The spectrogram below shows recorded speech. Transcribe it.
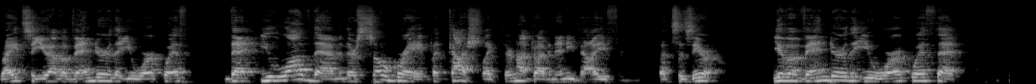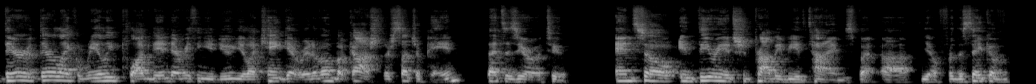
right? So you have a vendor that you work with that you love them and they're so great, but gosh, like they're not driving any value for you. That's a zero you have a vendor that you work with that they're they're like really plugged into everything you do. You like can't get rid of them, but gosh, they're such a pain. That's a zero too. And so in theory, it should probably be times, but uh, you know, for the sake of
